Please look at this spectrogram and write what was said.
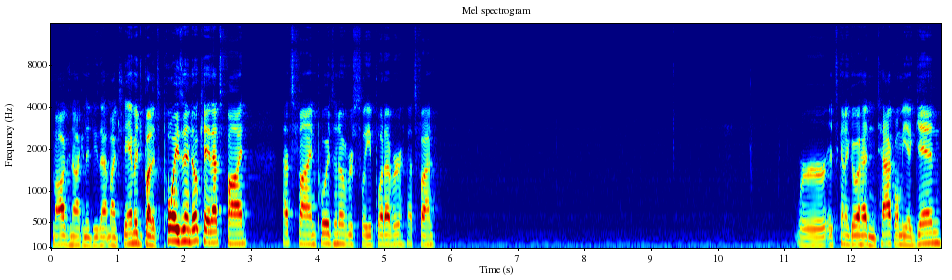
Smog's not going to do that much damage, but it's poisoned. Okay, that's fine. That's fine. Poison over sleep, whatever. That's fine. It's going to go ahead and tackle me again.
